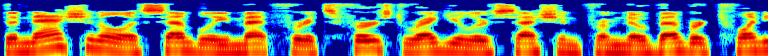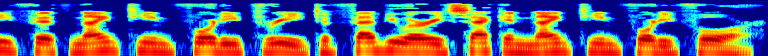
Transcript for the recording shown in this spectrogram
The National Assembly met for its first regular session from November 25, 1943 to February 2, 1944.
